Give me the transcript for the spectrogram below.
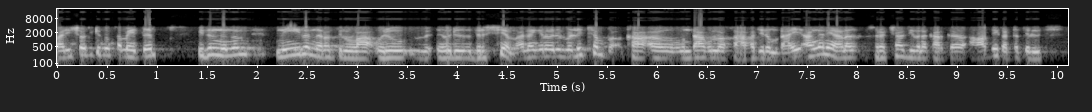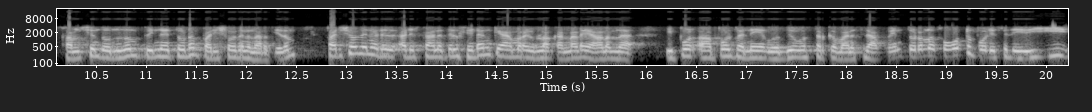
പരിശോധിക്കുന്ന സമയത്ത് ഇതിൽ നിന്നും നീല നിറത്തിലുള്ള ഒരു ഒരു ദൃശ്യം അല്ലെങ്കിൽ ഒരു വെളിച്ചം ഉണ്ടാകുന്ന സാഹചര്യം ഉണ്ടായി. അങ്ങനെയാണ് സുരക്ഷാ ജീവനക്കാർക്ക് ആദ്യഘട്ടത്തിൽ സംശയം തോന്നുന്നതും പിന്നെ തുടർ പരിശോധന നടത്തിയതും. പരിശോധന അടി- അടിസ്ഥാനത്തിൽ ഹിഡൻ ക്യാമറയുള്ള കണ്ണടയാണെന്ന് ഇപ്പോൾ അപ്പോൾ തന്നെ ഉദ്യോഗസ്ഥർക്ക് മനസ്സിലാക്കുകയും തുടർന്ന് ഫോർട്ട് പോലീസിൽ ഈ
